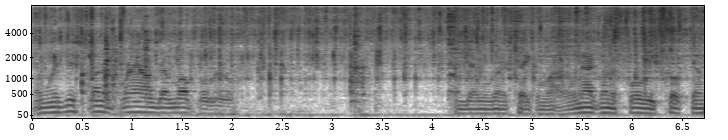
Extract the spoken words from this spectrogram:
And we're just going to brown them up a little. And then we're going to take them out. We're not going to fully cook them.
